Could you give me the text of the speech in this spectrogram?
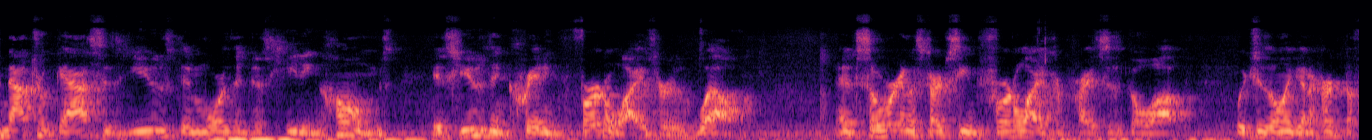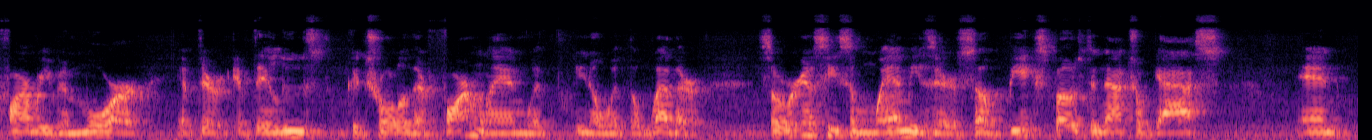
natural gas is used in more than just heating homes. It's used in creating fertilizer as well. And so we're going to start seeing fertilizer prices go up, which is only going to hurt the farmer even more if they're if they lose control of their farmland with you know with the weather. So we're going to see some whammies there. So be exposed to natural gas and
